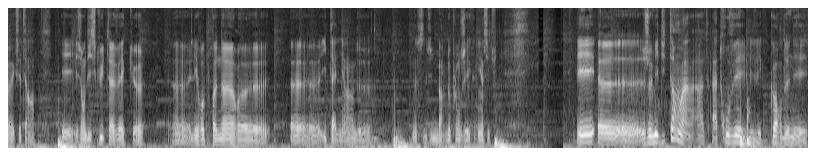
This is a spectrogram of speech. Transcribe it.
euh, etc. Et j'en discute avec euh, euh, les repreneurs italiens d'une marque de plongée, et ainsi de suite. Et je mets du temps à, trouver les coordonnées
